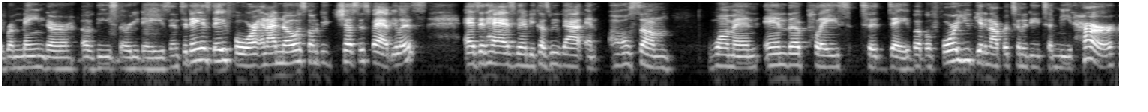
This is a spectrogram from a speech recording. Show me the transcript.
the remainder of these 30 days. And today is day four, and I know it's going to be just as fabulous as it has been because we've got an awesome woman in the place today. But before you get an opportunity to meet her,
